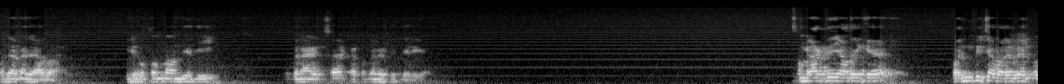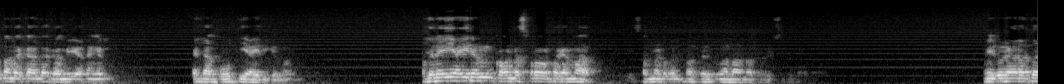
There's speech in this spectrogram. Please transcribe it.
പ്രചരണ ജാഥ ഇരുപത്തൊന്നാം തീയതി ബുധനാഴ്ച കട്ടപ്പന എത്തിച്ചേരുക സമരാഗ്നി ജാഥയ്ക്ക് വൻപിച്ച വരവേൽപ്പ് നടക്കാനുള്ള ക്രമീകരണങ്ങൾ എല്ലാം പൂർത്തിയായിരിക്കുന്നു. പതിനയ്യായിരം കോൺഗ്രസ് പ്രവർത്തകന്മാർ ഈ സമ്മേളനത്തിൽ പങ്കെടുക്കുമെന്നാണ് പ്രതീക്ഷിക്കുന്നത്. സമീപകാലത്ത്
